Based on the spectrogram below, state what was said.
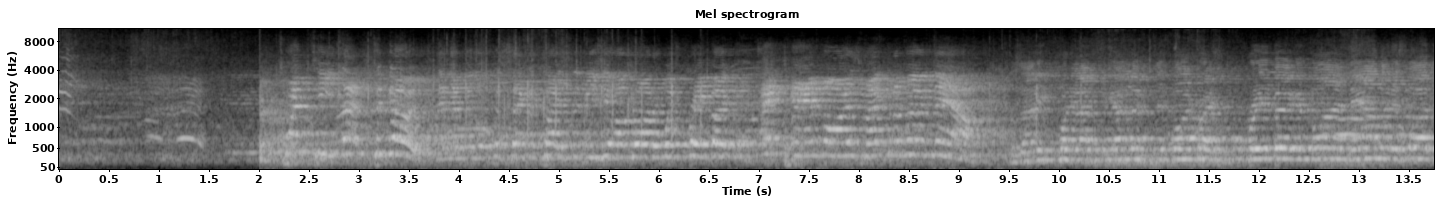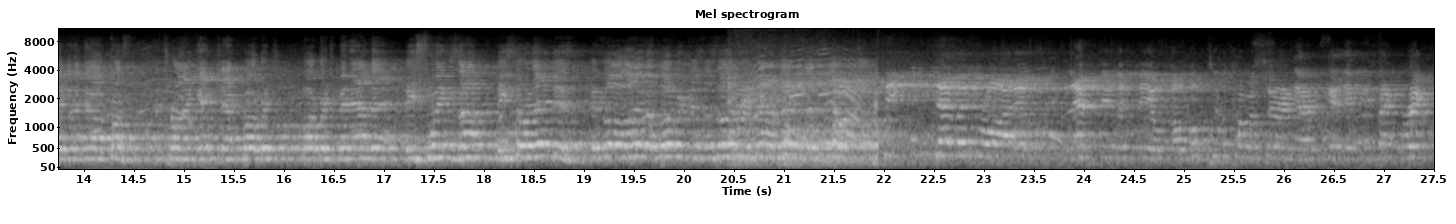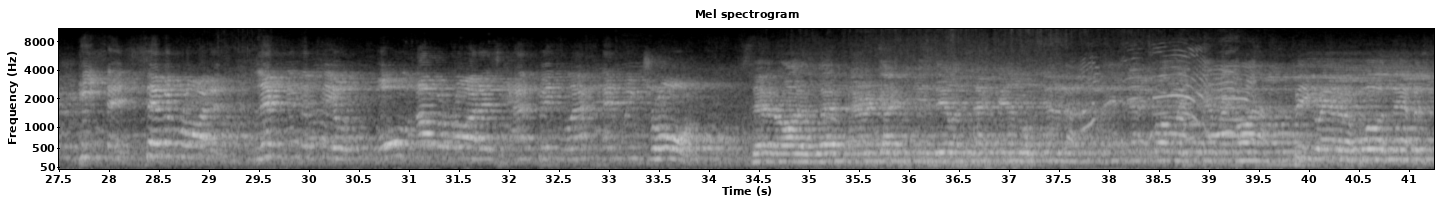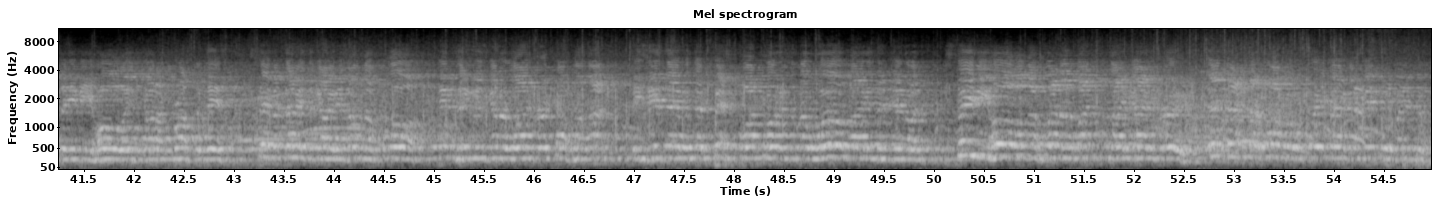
20 laps to go. And then we look for second place, the New Zealand rider with Frieberg. And Cam Meyer's making a move now. Only 20 laps to go left in bike race. Frieberg and Meyer now they decide they're going to go across and try and get Jack Bobridge. Bobridge been out there. He swings up. He surrenders. It's all over. Bobridge has decided he's going back to the field. Six, seven riders left in the field. I'll look to the commissaire now and get is that correct? He said seven riders left in the field. All other riders have been left and withdrawn. Seven riders left. Aaron Gate from New Zealand. Zach Campbell, Canada. Big round of applause there for Stevie Hall who's got across to this. Seven days ago he's on the floor. Didn't think he was going to ride for a couple of months. He's in there with the best bike riders in the world, ladies and gentlemen. Stevie Hall on the front of the bunch as they go through. Then back to Michael Frieberg and Benson.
